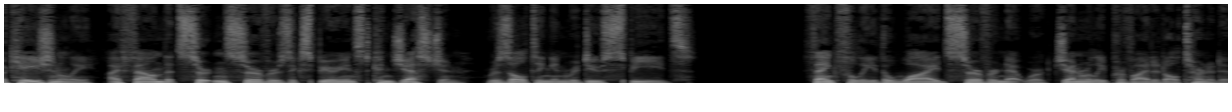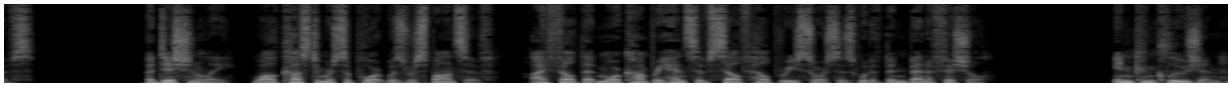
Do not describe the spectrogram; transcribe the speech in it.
Occasionally, I found that certain servers experienced congestion, resulting in reduced speeds. Thankfully, the wide server network generally provided alternatives. Additionally, while customer support was responsive, I felt that more comprehensive self-help resources would have been beneficial. In conclusion,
